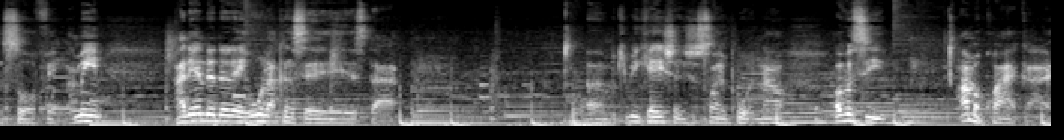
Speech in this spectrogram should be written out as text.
sort of thing. I mean, at the end of the day, all I can say is that um, communication is just so important. Now, obviously, I'm a quiet guy,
